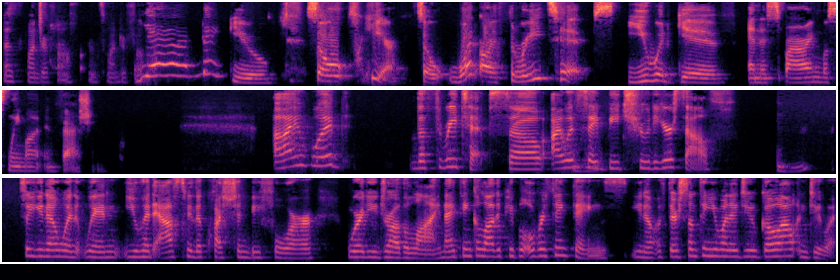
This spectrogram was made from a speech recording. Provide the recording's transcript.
That's wonderful. That's wonderful. Yeah thank you. So here. So what are three tips you would give an aspiring muslima in fashion? I would the three tips. So i would mm-hmm. say be true to yourself. Mm-hmm. So you know when when you had asked me the question before where do you draw the line? I think a lot of people overthink things. You know, if there's something you want to do, go out and do it.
